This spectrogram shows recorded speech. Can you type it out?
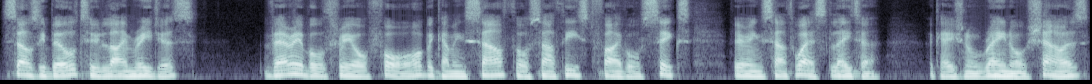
Selsey Bill to Lyme Regis, variable 3 or 4, becoming south or southeast 5 or 6, veering southwest later, occasional rain or showers,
